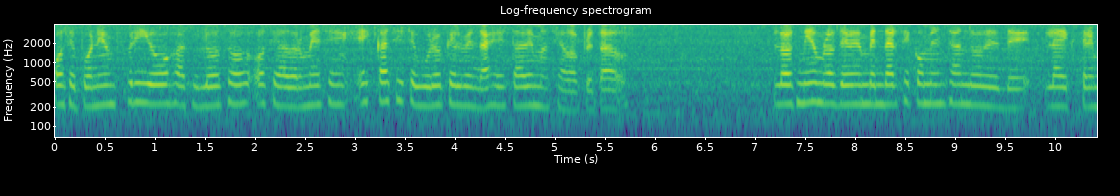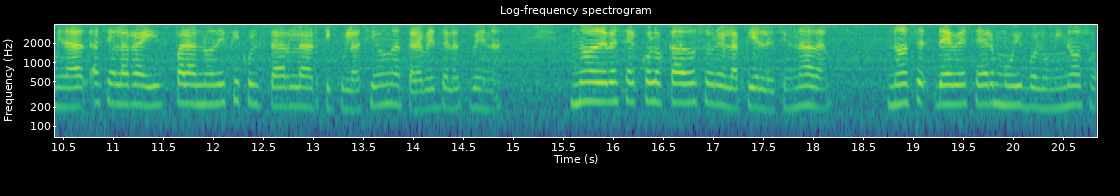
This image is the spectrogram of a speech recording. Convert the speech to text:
o se ponen fríos, azulosos o se adormecen. Es casi seguro que el vendaje está demasiado apretado. Los miembros deben vendarse comenzando desde la extremidad hacia la raíz para no dificultar la articulación a través de las venas. No debe ser colocado sobre la piel lesionada. No debe ser muy voluminoso,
